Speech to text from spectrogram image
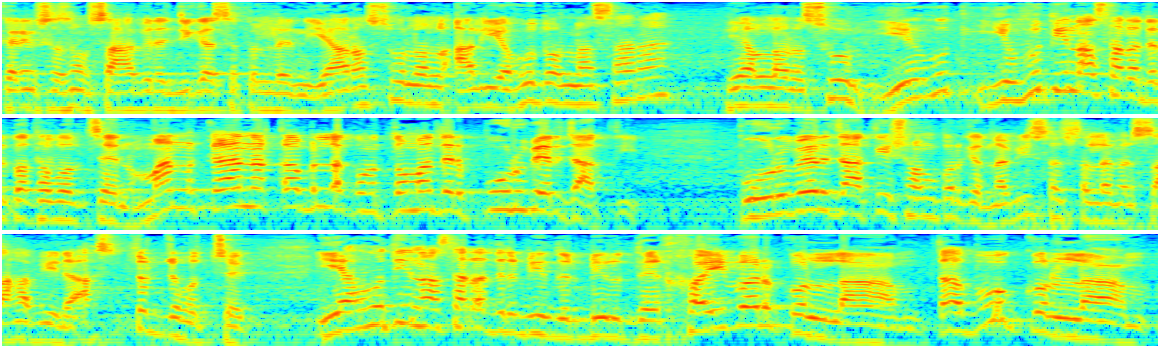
করিম সাহাবিরা জিজ্ঞাসা করলেন, ইয়া রসুল আল ইয়াহুদ নাসারা? হে আল্লাহ রসুল, ইহুদ, ইহুদি, নাসারাদের কথা বলছেন, মান কানা কাবলা তোমাদের পূর্বের জাতি। পূর্বের জাতি সম্পর্কে নবী সাল্লামের সাহাবিরা আশ্চর্য হচ্ছে। ইয়াহুদি নাসারাদের বিরুদ্ধে- খৈবর করলাম তাবুক করলাম,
